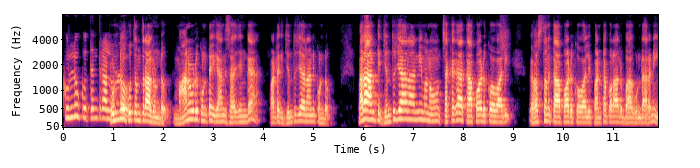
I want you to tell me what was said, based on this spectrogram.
కుళ్ళు కుతంత్రాలు కుళ్ళు. కుతంత్రాలు ఉండవు. మానవుడికి ఉంటాయి కానీ సహజంగా వాటికి జంతుజాలానికి ఉండవు. మరి అలాంటి జంతుజాలాన్ని మనం చక్కగా కాపాడుకోవాలి. వ్యవస్థను కాపాడుకోవాలి పంట పొలాలు బాగుండాలని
